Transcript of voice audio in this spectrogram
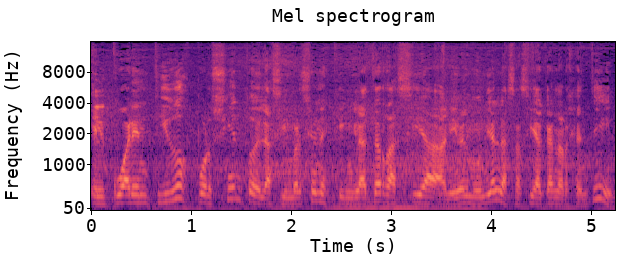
el 42% de las inversiones que Inglaterra hacía a nivel mundial las hacía acá en Argentina.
